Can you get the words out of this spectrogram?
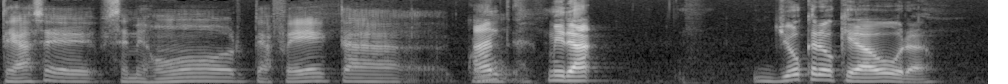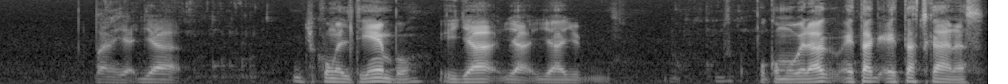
te hace ser mejor, te afecta? mira, yo creo que ahora, bueno, ya, con el tiempo y ya, ya, ya, como verás estas canas,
